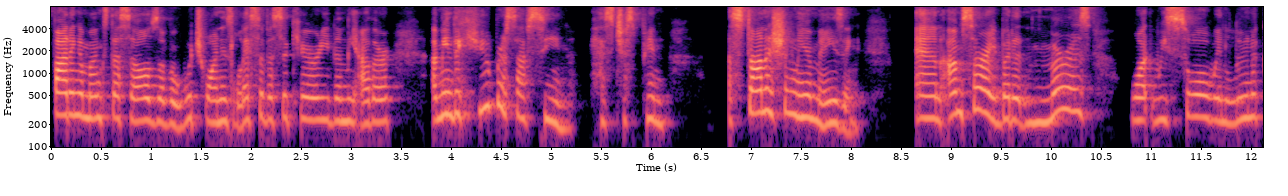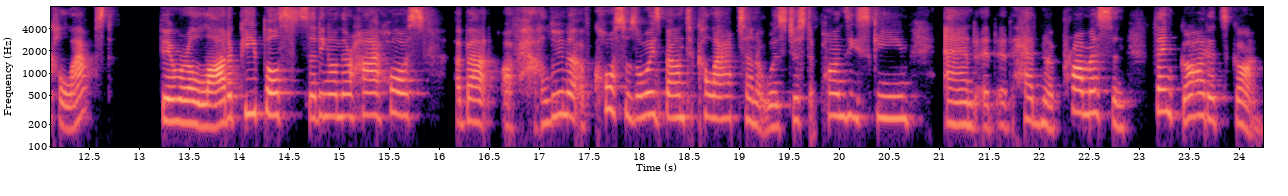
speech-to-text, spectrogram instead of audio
fighting amongst ourselves over which one is less of a security than the other. I mean, the hubris I've seen has just been astonishingly amazing. And I'm sorry, but it mirrors what we saw when Luna collapsed. There were a lot of people sitting on their high horse about of how Luna, of course, was always bound to collapse and it was just a Ponzi scheme and it, it had no promise. And thank God it's gone.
